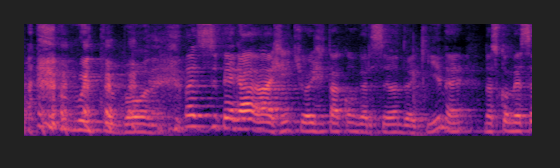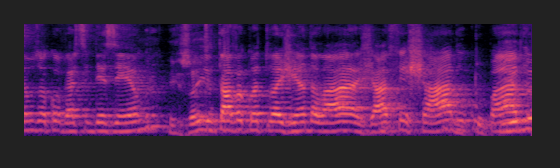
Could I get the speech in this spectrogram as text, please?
Muito bom, né? Mas se pegar, a gente hoje está conversando aqui, né? Nós começamos a conversa em dezembro. Isso aí. Tu estava com a tua agenda lá já fechada, ocupada.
